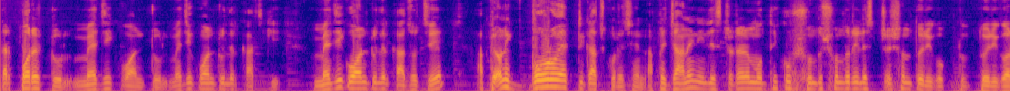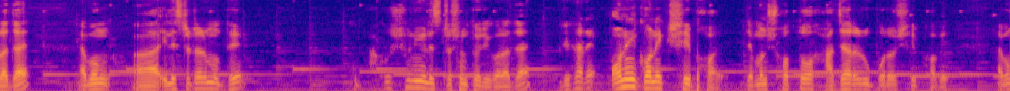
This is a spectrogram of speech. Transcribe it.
তারপরের tool magic one tool magic one টুলের কাজ কি? ম্যাজিক ওয়ান টুলের কাজ হচ্ছে, আপনি অনেক বড় একটি কাজ করেছেন। আপনি জানেন ইলিস্ট্রেটারের মধ্যে খুব সুন্দর সুন্দর ইলিস্ট্রেশন তৈরি তৈরি করা যায় এবং ইলিস্ট্রেটারের মধ্যে খুব আকর্ষণীয় ইলিস্ট্রেশন তৈরি করা যায়, যেখানে অনেক অনেক শেপ হয়। যেমন শত হাজারের উপরেও শেপ হবে। এবং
